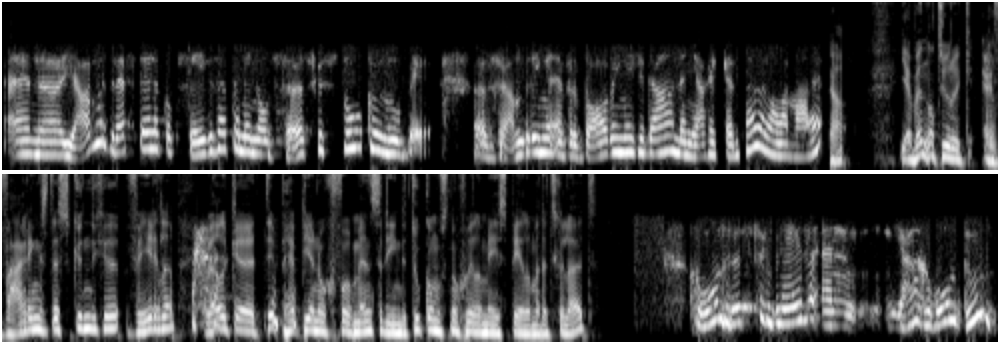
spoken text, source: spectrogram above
En eh, ja, voor de rest eigenlijk opzij gezet en in ons huis gestoken. Zo bij eh, veranderingen en verbouwingen gedaan. En ja, je kent dat wel allemaal, hè. Ja. Jij bent natuurlijk ervaringsdeskundige, Veerle. Welke tip heb je nog voor mensen die in de toekomst nog willen meespelen met het geluid? Gewoon rustig blijven en ja, gewoon doen.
